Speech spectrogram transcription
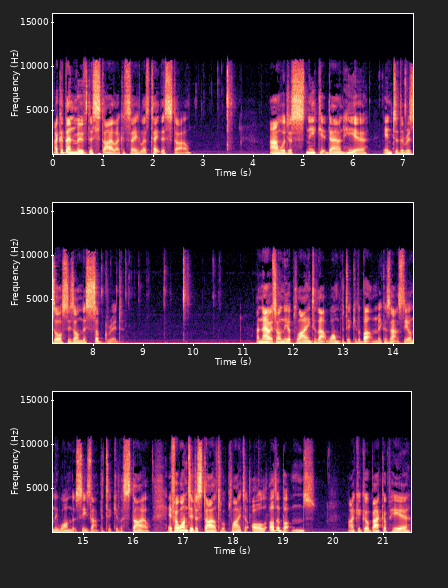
I could then move this style. I could say let's take this style and we'll just sneak it down here into the resources on this subgrid and now it's only applying to that one particular button because that's the only one that sees that particular style. If I wanted a style to apply to all other buttons I could go back up here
